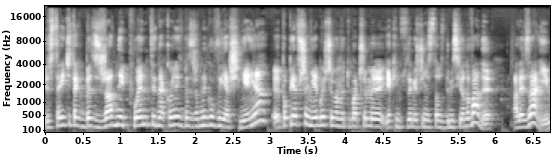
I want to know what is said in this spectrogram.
Zostajecie tak bez żadnej puenty na koniec, bez żadnego wyjaśnienia? Y, Po pierwsze nie, bo jeszcze wam wytłumaczymy, jakim cudem jeszcze nie został zdymisjonowany, ale zanim,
